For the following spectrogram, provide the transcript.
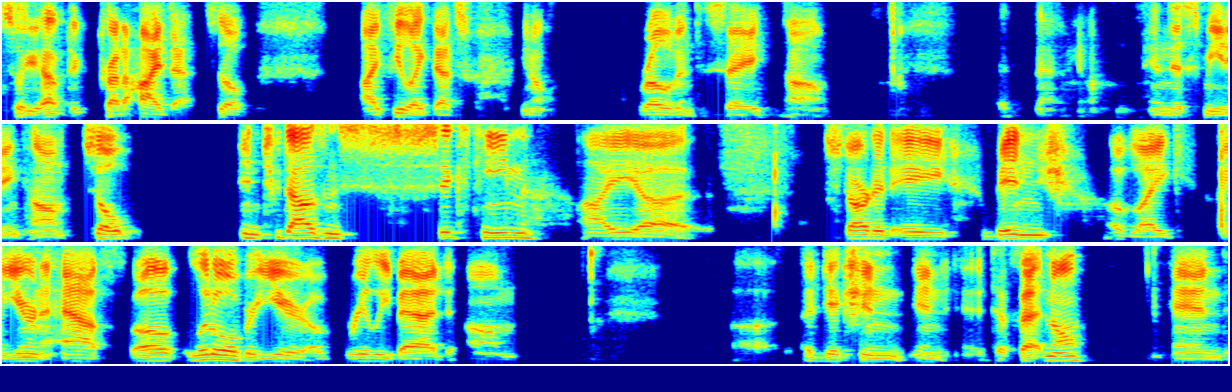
So you have to try to hide that. So I feel like that's you know relevant to say um, in this meeting. Um, so in 2016, I uh, started a binge of like a year and a half, a little over a year of really bad um, addiction in, to fentanyl and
